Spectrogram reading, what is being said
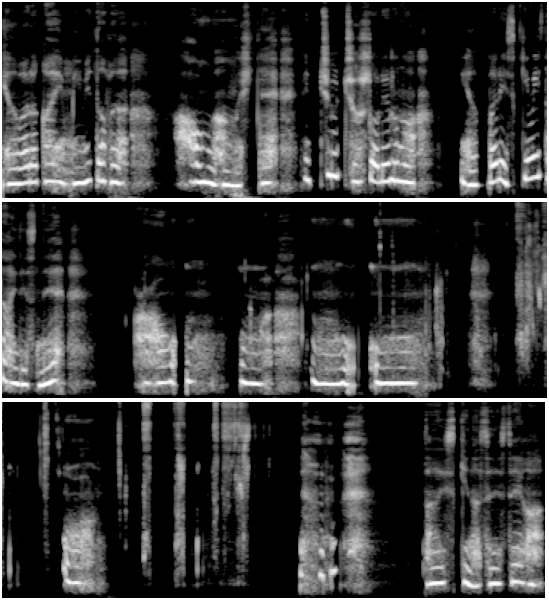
柔らかい耳たぶ、ハムハムして、チューチューされるの、やっぱり好きみたいですね。あうん。うん。うん。大好きな先生が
